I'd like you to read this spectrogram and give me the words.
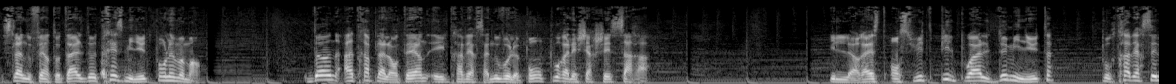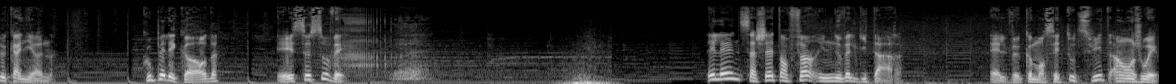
Cela nous fait un total de 13 minutes pour le moment. Don attrape la lanterne et il traverse à nouveau le pont pour aller chercher Sarah. Il leur reste ensuite pile poil 2 minutes pour traverser le canyon, couper les cordes et se sauver. Hélène s'achète enfin une nouvelle guitare. Elle veut commencer tout de suite à en jouer,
